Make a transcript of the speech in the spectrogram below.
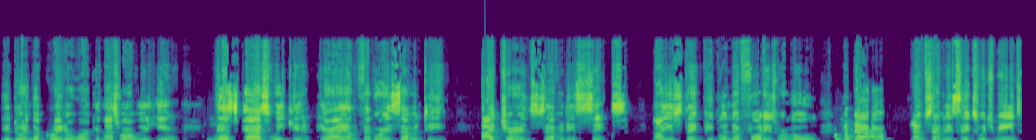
You're doing the greater work, and that's why we're here. This past weekend, here I am, February 17th, I turned 76. Now, I used to think people in their 40s were old, but now I'm 76, which means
